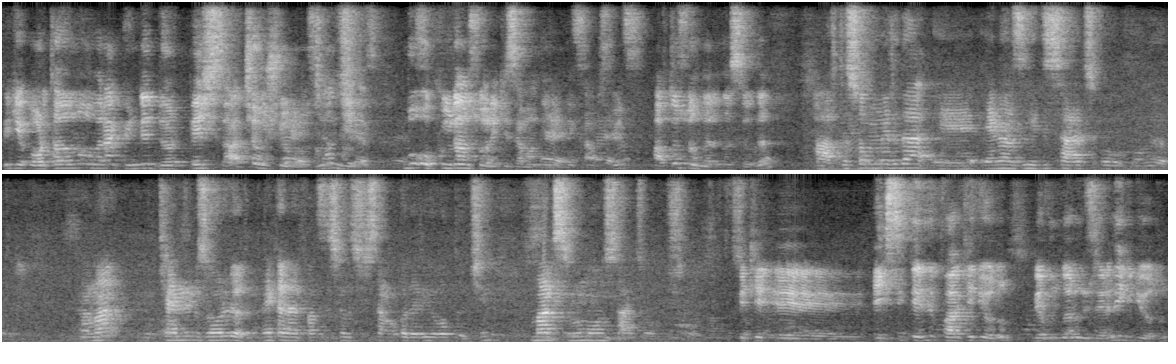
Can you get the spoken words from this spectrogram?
Peki ortalama olarak günde 4-5 saat çalışıyordun Evet, o zaman diyelim. Bu okuldan sonraki zaman dilimini Evet, kapsıyor. evet. Hafta sonları nasıldı? Hafta sonları da e, en az 7 saat ol- oluyordu. Ama kendimi zorluyordum. Ne kadar fazla çalışırsam o kadar iyi olduğu için maksimum 10 saat olmuştu. Peki eee eksiklerini fark ediyordun ve bunların üzerine gidiyordun.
